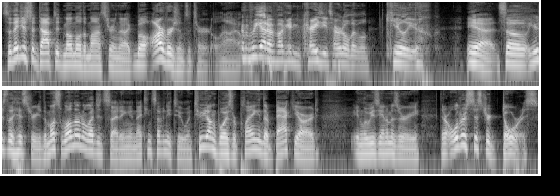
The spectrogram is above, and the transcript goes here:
So they just adopted Momo the monster, and they're like, well, our version's a turtle. we got a fucking crazy turtle that will kill you. Yeah, so here's the history. The most well known alleged sighting in 1972 when two young boys were playing in their backyard in Louisiana, Missouri. Their older sister, Doris,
